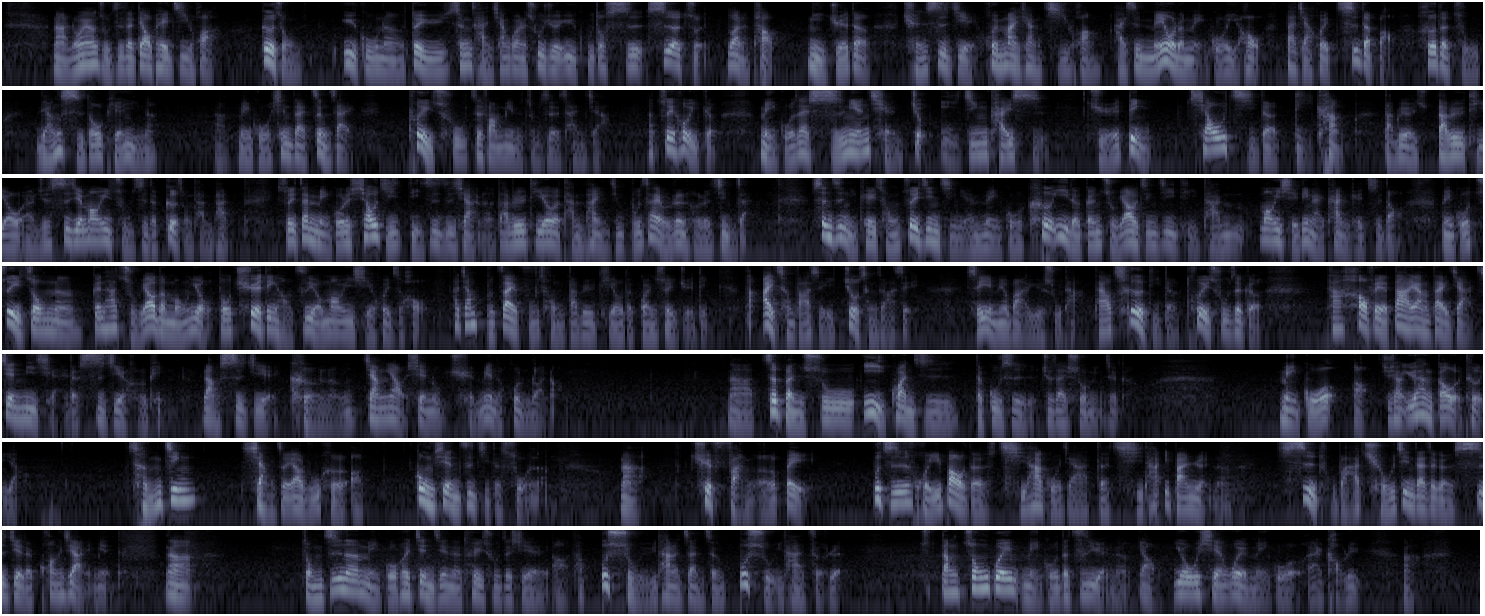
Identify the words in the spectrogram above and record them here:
那农粮组织的调配计划、各种预估呢，对于生产相关的数据的预估都失失了准、乱了套。你觉得全世界会迈向饥荒，还是没有了美国以后，大家会吃得饱、喝得足、粮食都便宜呢？啊，美国现在正在退出这方面的组织的参加。那最后一个，美国在十年前就已经开始决定消极的抵抗 W WTO 啊，就是世界贸易组织的各种谈判。所以在美国的消极抵制之下呢，WTO 的谈判已经不再有任何的进展。甚至你可以从最近几年美国刻意的跟主要经济体谈贸易协定来看，你可以知道，美国最终呢跟他主要的盟友都确定好自由贸易协会之后。他将不再服从 WTO 的关税决定，他爱惩罚谁就惩罚谁，谁也没有办法约束他。他要彻底的退出这个他耗费了大量代价建立起来的世界和平，让世界可能将要陷入全面的混乱了。那这本书一以贯之的故事就在说明这个：美国啊，就像约翰高尔特一样，曾经想着要如何啊。贡献自己的所能，那却反而被不知回报的其他国家的其他一般人呢，试图把他囚禁在这个世界的框架里面。那总之呢，美国会渐渐的退出这些啊，它不属于它的战争，不属于它的责任。当终归美国的资源呢，要优先为美国来考虑啊，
